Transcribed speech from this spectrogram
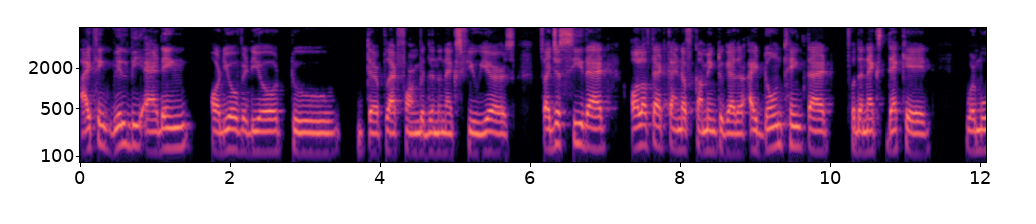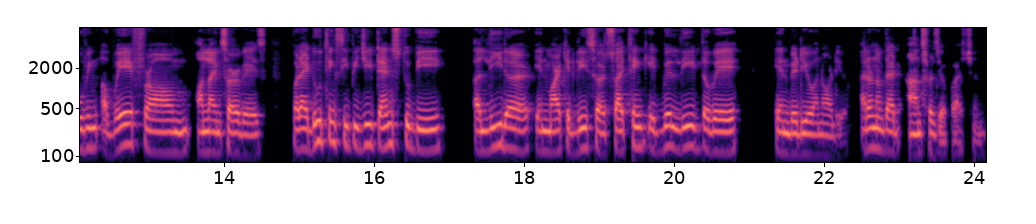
I think will be adding audio video to their platform within the next few years. So I just see that all of that kind of coming together. I don't think that for the next decade, we're moving away from online surveys. But I do think CPG tends to be a leader in market research. So I think it will lead the way in video and audio. I don't know if that answers your question.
